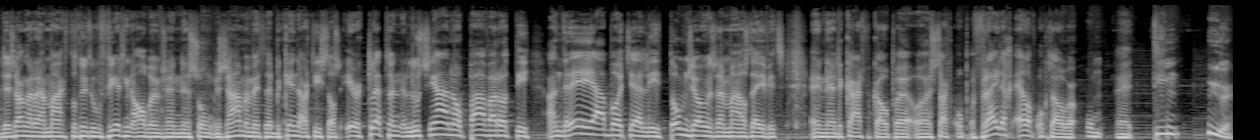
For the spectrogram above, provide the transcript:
De zanger maakt tot nu toe 14 albums en zong samen met de bekende artiesten als Eric Clapton, Luciano Pavarotti, Andrea Bocelli, Tom Jones en Miles Davids. En eh, de kaartverkoop eh, start op vrijdag 11 oktober om eh, 10 uur.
